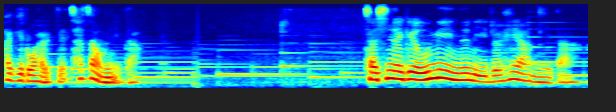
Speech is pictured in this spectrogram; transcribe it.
하기로 할 때 찾아옵니다. 자신에게 의미 있는 일을 해야 합니다.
